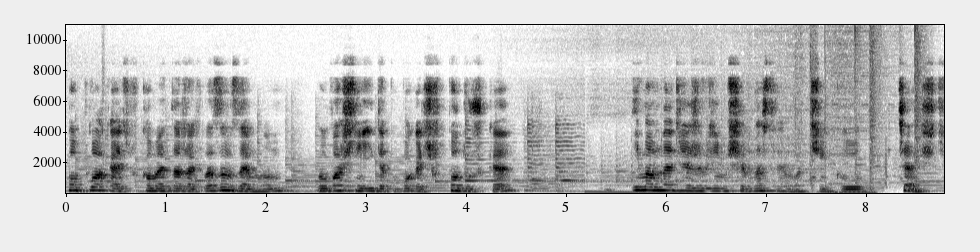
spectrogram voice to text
popłakać w komentarzach razem ze mną, bo właśnie idę popłakać w poduszkę. I mam nadzieję, że widzimy się w następnym odcinku. Cześć!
